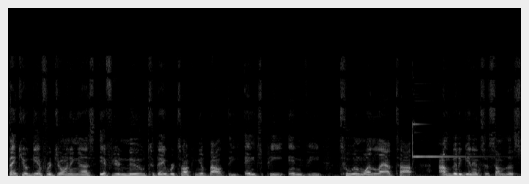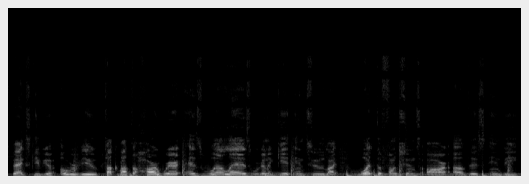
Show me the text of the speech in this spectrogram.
Thank you again for joining us. If you're new, today we're talking about the HP Envy 2-in-1 laptop. I'm going to get into some of the specs, give you an overview, talk about the hardware, as well as we're going to get into like what the functions are of this Envy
